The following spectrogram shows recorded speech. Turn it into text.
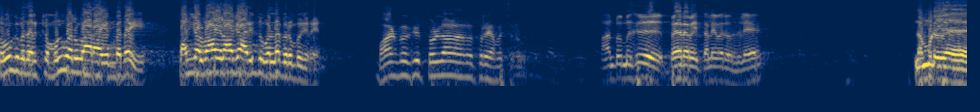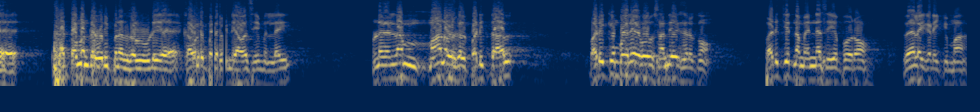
துவங்குவதற்கு முன் வருவாரா என்பதை தங்கள் வாயிலாக அறிந்து கொள்ள விரும்புகிறேன். மாண்புமிகு தொழிலாளர் நலத்துறை அமைச்சர் அவர்கள். மாண்புமிகு பேரவைத் தலைவர் அவர்களே நம்முடைய சட்டமன்ற உறுப்பினர்களுடைய கவலைப்பட வேண்டிய அவசியம் இல்லை. முன்னெல்லாம் மாணவர்கள் படித்தால் படிக்கும் போதே ஒரு சந்தேகம் இருக்கும். படிச்சுட்டு நம்ம என்ன செய்ய போறோம்? வேலை கிடைக்குமா?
